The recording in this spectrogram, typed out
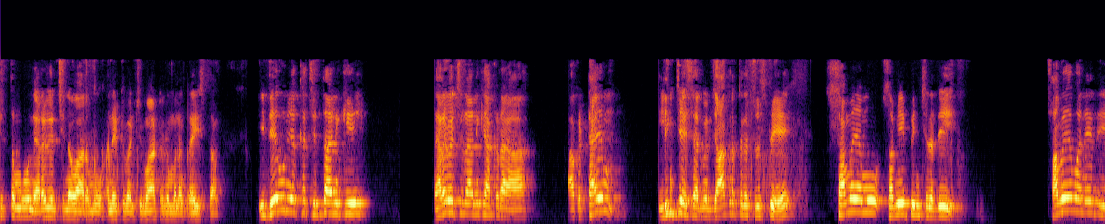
చిత్తము నెరవేర్చిన వారము అనేటువంటి మాటను మనం గ్రహిస్తాం. ఈ దేవుని యొక్క చిత్తానికి నెరవేర్చడానికి అక్కడ ఒక టైం లింక్ చేశారు. మీరు జాగ్రత్తగా చూస్తే సమయము సమీపించినది. సమయం అనేది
